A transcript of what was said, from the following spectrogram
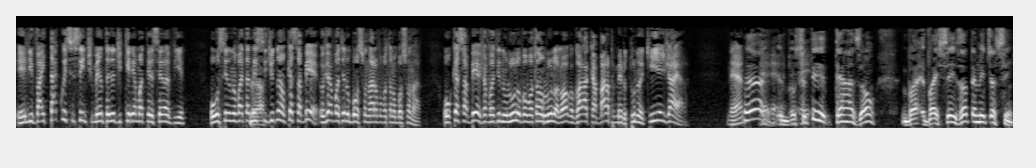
ele vai estar tá com esse sentimento ainda de querer uma terceira via. Ou se ele não vai estar tá decidido, não, quer saber? Eu já votei no Bolsonaro, vou votar no Bolsonaro. Ou quer saber? Eu já votei no Lula, vou votar no Lula logo, agora acabar no primeiro turno aqui e já era. Né? É, é, você é, tem, tem, razão. Vai, vai, ser exatamente assim.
